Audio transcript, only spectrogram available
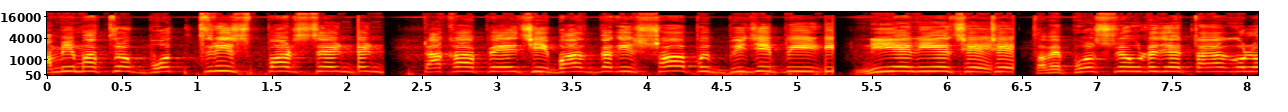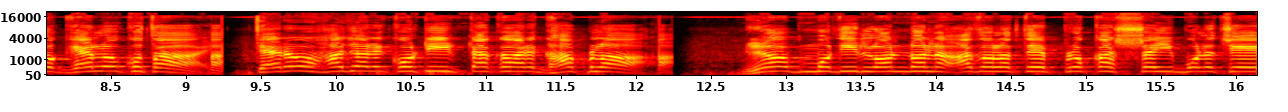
আমি মাত্র বত্রিশ পার্সেন্ট টাকা পেয়েছি বাদ বাকি সব বিজেপি নিয়ে নিয়েছে। তবে প্রশ্ন উঠেছে টাকাগুলো গেল কোথায়? তেরো হাজার কোটি টাকার ঘাপলা। নীরব মোদী লন্ডন আদালতে প্রকাশ্যেই বলেছেন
